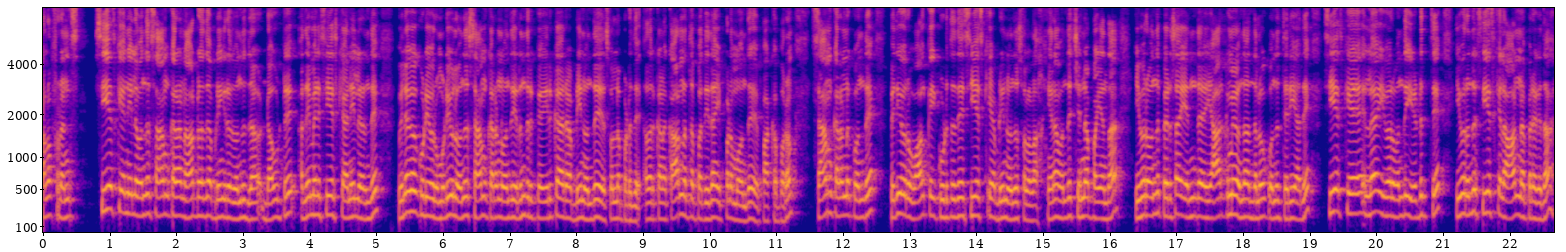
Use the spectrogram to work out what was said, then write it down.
ஹலோ ஃப்ரெண்ட்ஸ் சிஎஸ்கே அணியில் வந்து சாம் கரன் ஆடுறது அப்படிங்கிறது வந்து டவுட்டு அதேமாதிரி சிஎஸ்கே அணியிலேருந்து விலகக்கூடிய ஒரு முடிவில் வந்து சாம் கரன் வந்து இருந்திருக்க இருக்காரு அப்படின்னு வந்து சொல்லப்படுது. அதற்கான காரணத்தை பற்றி தான் இப்போ நம்ம வந்து பார்க்க போகிறோம் சாம் கரனுக்கு வந்து பெரிய ஒரு வாழ்க்கை கொடுத்ததே சிஎஸ்கே அப்படின்னு வந்து சொல்லலாம். ஏன்னா வந்து சின்ன பையன் தான் இவர் வந்து பெருசாக எந்த யாருக்குமே வந்து அந்த அளவுக்கு வந்து தெரியாது. சிஎஸ்கேயில் இவர் வந்து எடுத்து இவர் வந்து சிஎஸ்கேயில் ஆடின பிறகு தான்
